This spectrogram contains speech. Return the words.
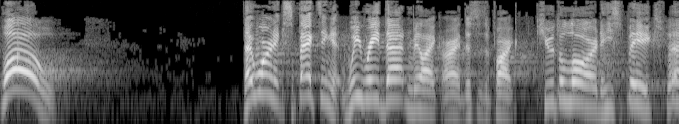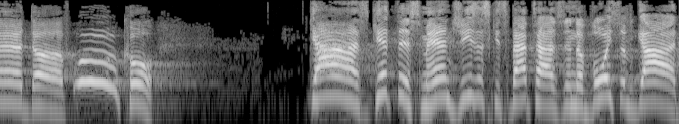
Whoa! They weren't expecting it. We read that and be like, all right, this is the part. Cue the Lord. He speaks. Eh, dove. Woo, cool. Guys, get this, man. Jesus gets baptized and the voice of God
